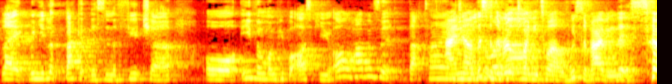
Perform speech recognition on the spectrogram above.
like when you look back at this in the future. Or even when people ask you, "Oh, how was it that time?" I know. This is the real 2012. We're surviving this. So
